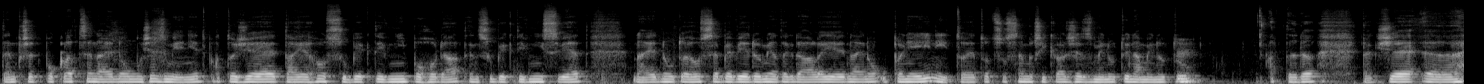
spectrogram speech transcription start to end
ten předpoklad se najednou může změnit, protože ta jeho subjektivní pohoda, ten subjektivní svět, najednou to jeho sebevědomí a tak dále je najednou úplně jiný. To je to, co jsem říkal, že z minuty na minutu hmm a teda, takže eh,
